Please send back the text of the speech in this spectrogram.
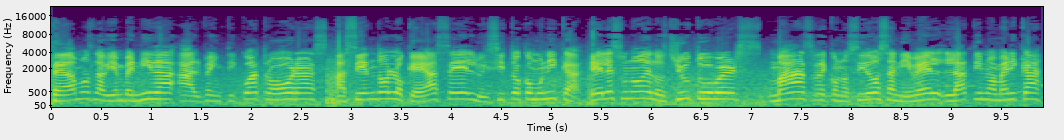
te damos la bienvenida al 24 horas haciendo lo que hace Luisito Comunica. Él es uno de los youtubers más reconocidos a nivel Latinoamérica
